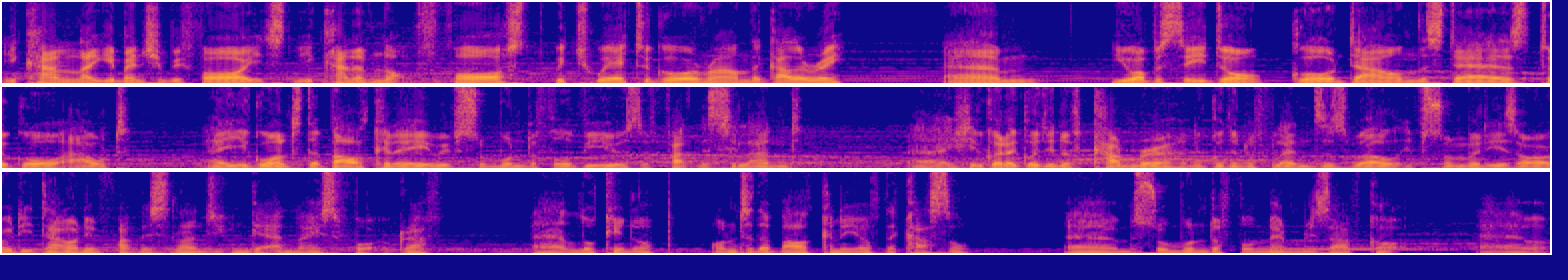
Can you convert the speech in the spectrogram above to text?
You can, like you mentioned before, it's you kind of not forced which way to go around the gallery. Um, you obviously don't go down the stairs to go out. Uh, you go onto the balcony with some wonderful views of Fantasyland. Uh, if you've got a good enough camera and a good enough lens as well, if somebody is already down in Fantasyland, you can get a nice photograph uh, looking up onto the balcony of the castle. Um, some wonderful memories I've got uh, of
